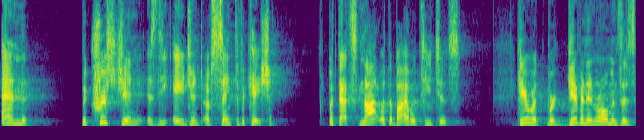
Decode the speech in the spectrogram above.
and the Christian is the agent of sanctification. But that's not what the Bible teaches. Here, what we're given in Romans is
